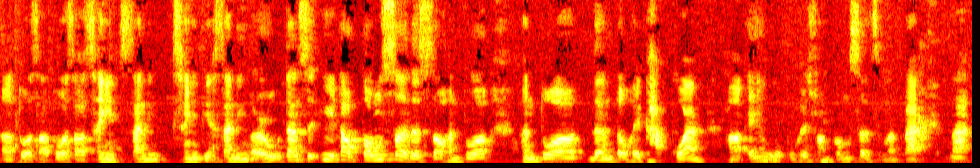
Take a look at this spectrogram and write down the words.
呃多少多少乘以三零乘以点三零二五，但是遇到公设的时候，很多很多人都会卡关啊，哎，我不会算公设怎么办？那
